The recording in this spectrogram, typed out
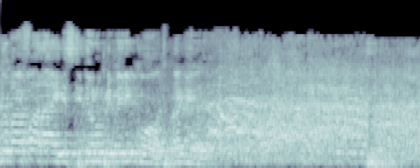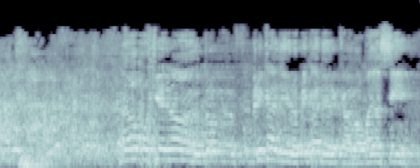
Não vai falar isso que deu no primeiro encontro, pra quê? Não, porque não, tô... brincadeira, brincadeira, Carol, mas assim,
